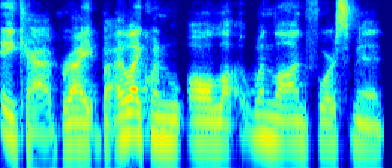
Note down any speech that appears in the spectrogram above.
a cab right? But i like when all law, when law enforcement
